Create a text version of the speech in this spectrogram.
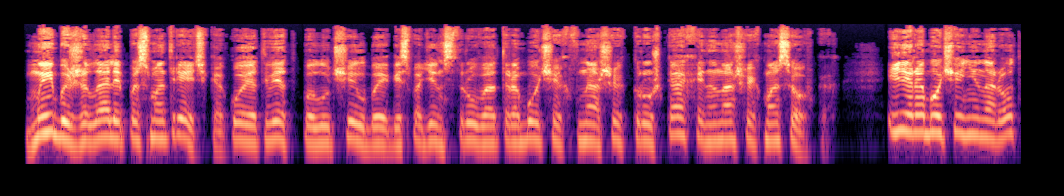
Мы бы желали посмотреть, какой ответ получил бы господин Струве от рабочих в наших кружках и на наших массовках. Или рабочий не народ?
